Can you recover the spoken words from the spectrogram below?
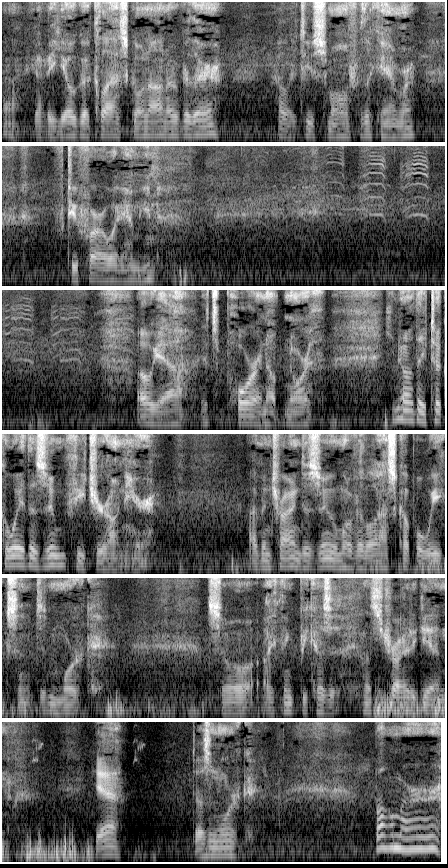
Uh, got a yoga class going on over there. Probably too small for the camera. Too far away, I mean. Oh, yeah, it's pouring up north. You know, they took away the zoom feature on here. I've been trying to zoom over the last couple weeks and it didn't work. So I think because it, let's try it again. Yeah, doesn't work. Bummer.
